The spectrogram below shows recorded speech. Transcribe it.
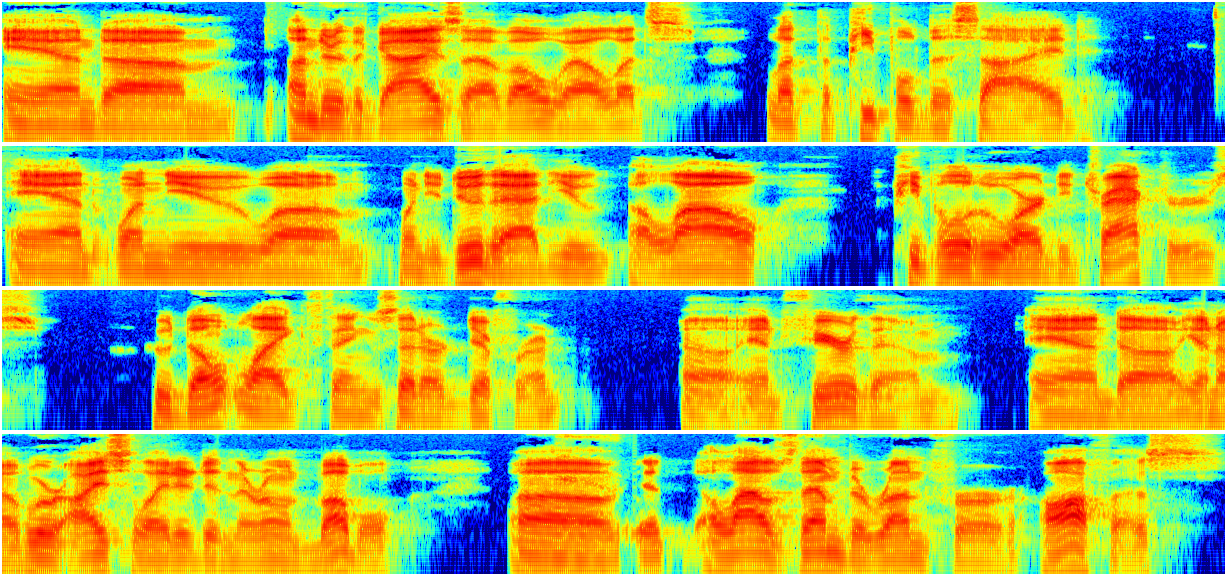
And um, under the guise of, oh, well, let's let the people decide and when you um, when you do that, you allow people who are detractors, who don't like things that are different uh, and fear them, and uh, you know who are isolated in their own bubble. Uh, it allows them to run for office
